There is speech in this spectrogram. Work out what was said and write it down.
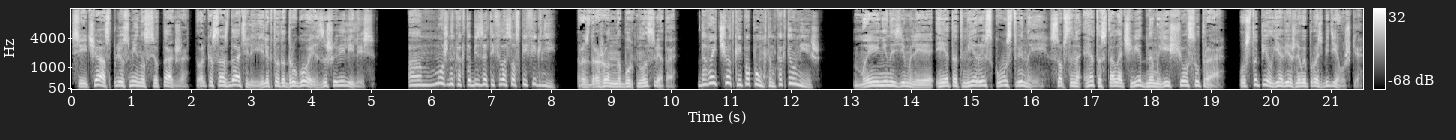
Сейчас плюс-минус все так же, только создатели или кто-то другой зашевелились. «А можно как-то без этой философской фигни?» — раздраженно буркнула Света. «Давай четко и по пунктам, как ты умеешь». Мы не на Земле, и этот мир искусственный. Собственно, это стало очевидным еще с утра. Уступил я вежливой просьбе девушки.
